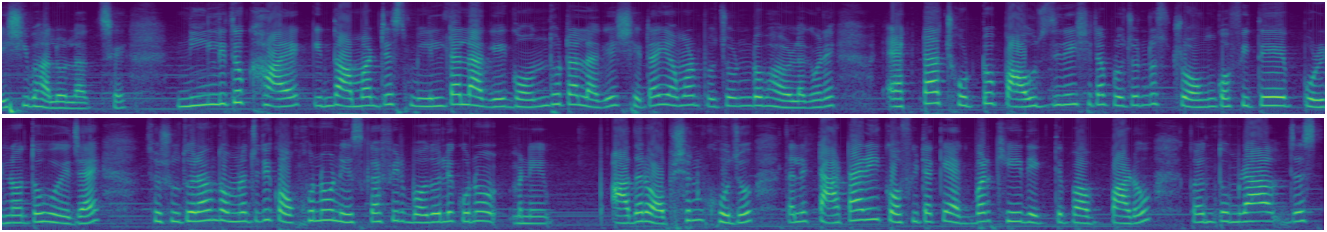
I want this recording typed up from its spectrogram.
বেশি ভালো লাগছে। নীলই তো খায়, কিন্তু আমার যে স্মেলটা লাগে, গন্ধটা লাগে, সেটাই আমার প্রচণ্ড ভালো লাগে। মানে একটা ছোট্ট পাউচ দিলেই সেটা প্রচণ্ড স্ট্রং কফিতে পরিণত হয়ে যায়। তো সুতরাং তোমরা যদি কখনও নেসকাফির বদলে কোনো মানে আদার অপশন খোঁজো, তাহলে টাটার এই কফিটাকে একবার খেয়ে দেখতে পারো, কারণ তোমরা জাস্ট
